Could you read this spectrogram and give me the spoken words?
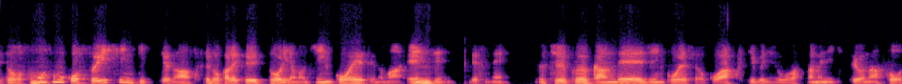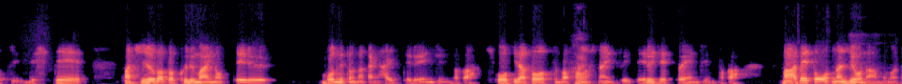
っと、そもそもこう推進機っていうのは、先ほどから言っている通り、あの人工衛星のまあエンジンですね。宇宙空間で人工衛星をこうアクティブに動かすために必要な装置でして、まあ、地上だと車に乗っているボンネットの中に入っているエンジンとか、飛行機だと翼の下についているジェットエンジンとか、まあ、あれと同じようなものに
